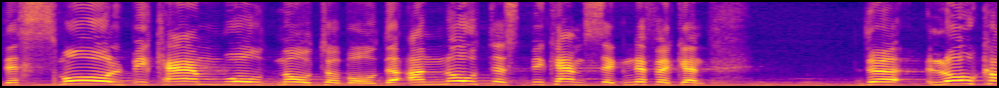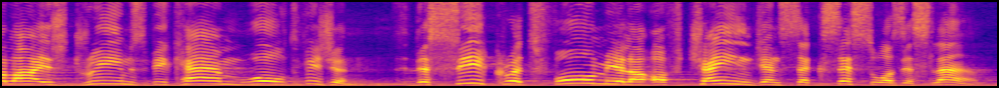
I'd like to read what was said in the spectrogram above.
The small became world notable, the unnoticed became significant, the localized dreams became world vision. The secret formula of change and success was Islam.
